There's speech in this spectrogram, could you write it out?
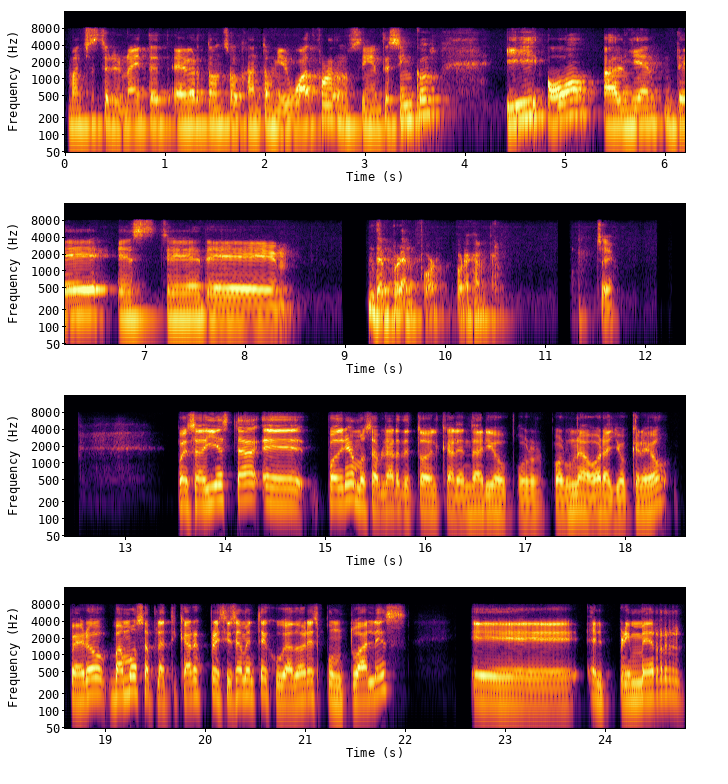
Manchester United, Everton, Southampton y Watford en los siguientes cinco y o alguien de este de de Brentford, por ejemplo. Sí. Pues ahí está. Eh, podríamos hablar de todo el calendario por, por una hora, yo creo, pero vamos a platicar precisamente de jugadores puntuales. Eh, el primer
